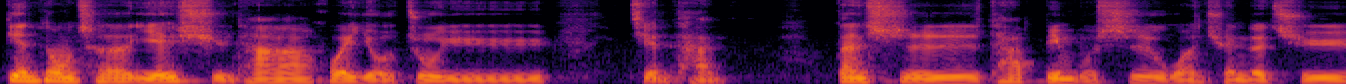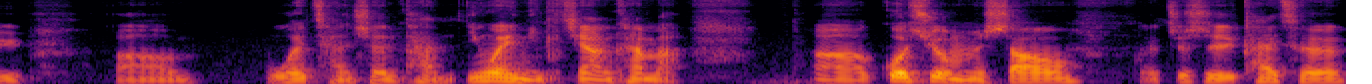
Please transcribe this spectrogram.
电动车也许它会有助于减碳，但是它并不是完全的去呃不会产生碳，因为你想想看嘛，呃，过去我们烧就是开车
